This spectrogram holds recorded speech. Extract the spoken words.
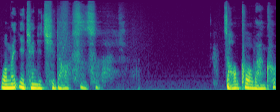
我们一天的祈祷四次，早课晚课。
